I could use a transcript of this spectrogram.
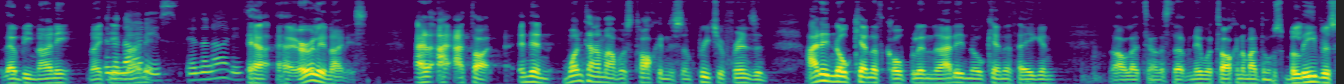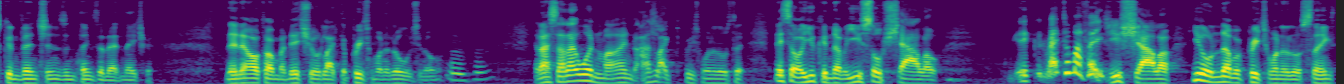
That'd be 90, 1990. In the 90s. In the 90s. Yeah, early 90s. And I, I thought, and then one time I was talking to some preacher friends, and I didn't know Kenneth Copeland, and I didn't know Kenneth Hagin, and all that kind of stuff. And they were talking about those believers' conventions and things of that nature. Then they all talking about they sure like to preach one of those, you know. Mm-hmm. And I said, I wouldn't mind. I'd like to preach one of those. Things. They said, Oh, you can never. You're so shallow. It, right to my face. You shallow. You'll never preach one of those things.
